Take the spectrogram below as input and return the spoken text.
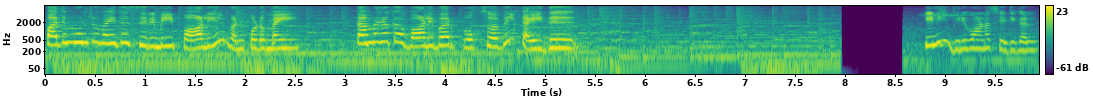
பதிமூன்று வயது சிறுமி பாலியல் வன்கொடுமை. தமிழக வாலிபர் போக்சோவில் கைது. இனி விரிவான செய்திகள்.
